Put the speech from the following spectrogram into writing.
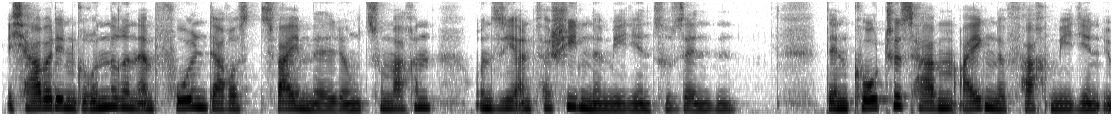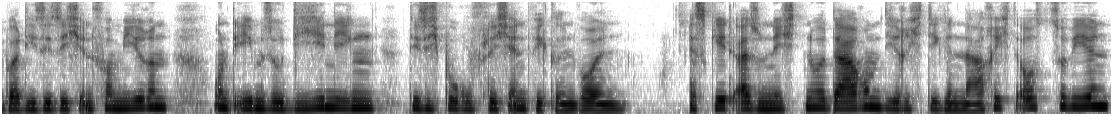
Ich habe den Gründerinnen empfohlen, daraus zwei Meldungen zu machen und sie an verschiedene Medien zu senden. Denn Coaches haben eigene Fachmedien, über die sie sich informieren, und ebenso diejenigen, die sich beruflich entwickeln wollen. Es geht also nicht nur darum, die richtige Nachricht auszuwählen,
